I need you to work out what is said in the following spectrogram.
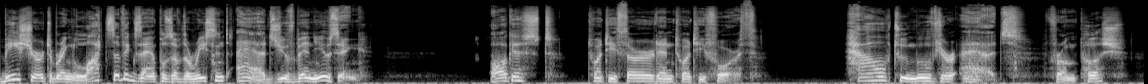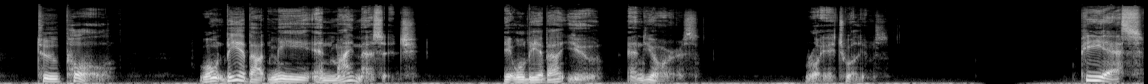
be sure to bring lots of examples of the recent ads you've been using. August 23rd and 24th. How to move your ads from push to pull won't be about me and my message. It will be about you and yours. Roy H. Williams. P.S.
